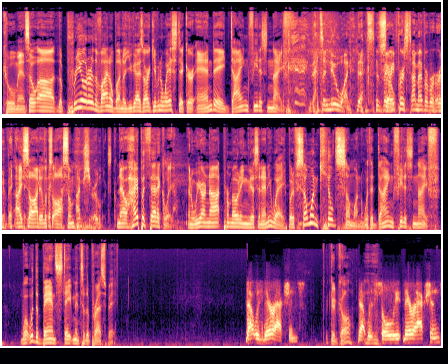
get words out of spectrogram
Cool, man. So uh, the pre-order of the vinyl bundle, you guys are giving away a sticker and a dying fetus knife. That's a new one. That's the So- very first time I've ever heard of it. I saw it. It looks awesome. I'm sure it looks cool. Now, hypothetically, and we are not promoting this in any way, but if someone killed someone with a dying fetus knife, what would the band's statement to the press be? That was their actions. Good call. That was solely their actions.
